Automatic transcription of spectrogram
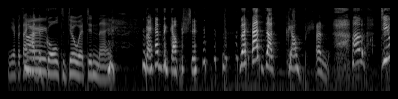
Yeah, but they had the So- goal to do it, didn't they? they had the gumption. They had the gumption. um, do you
